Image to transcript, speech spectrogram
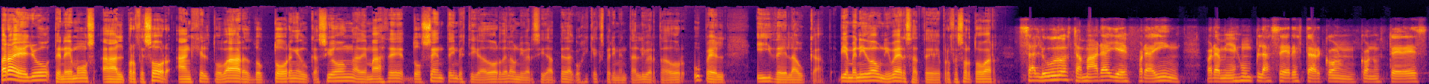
Para ello tenemos al profesor Ángel Tobar, doctor en educación, además de docente investigador de la Universidad Pedagógica Experimental Libertador UPEL y de la UCAP. Bienvenido a Universate, profesor Tobar. Saludos Tamara y Efraín. Para mí es un placer estar con, con ustedes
